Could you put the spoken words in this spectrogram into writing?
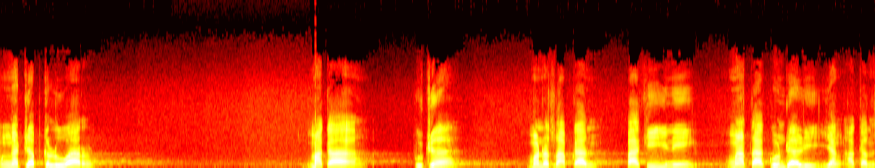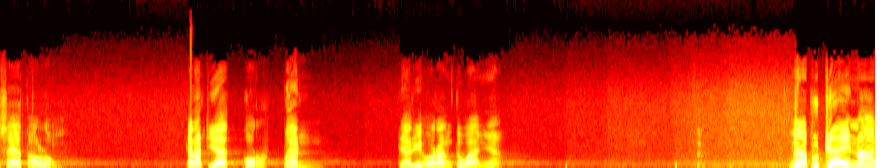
menghadap keluar, maka Buddha menetapkan pagi ini mata kundali yang akan saya tolong. Karena dia korban beban dari orang tuanya. Nah Buddha enak,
